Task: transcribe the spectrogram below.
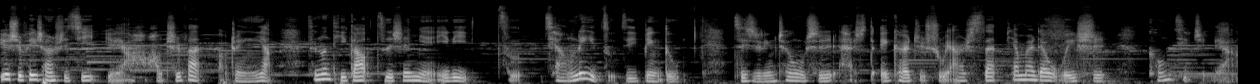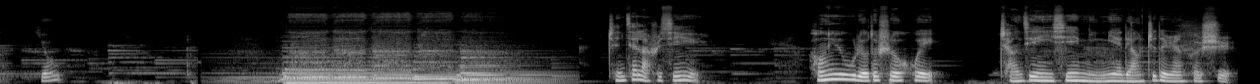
越是非常时期，越要好好吃饭，保证营养，才能提高自身免疫力，阻强力阻击病毒。截止凌晨五时，海市的 AQI 指数为二十三，PM 二点五为十，空气质量优。陈谦老师心语：恒于物流的社会，常见一些泯灭良知的人和事，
